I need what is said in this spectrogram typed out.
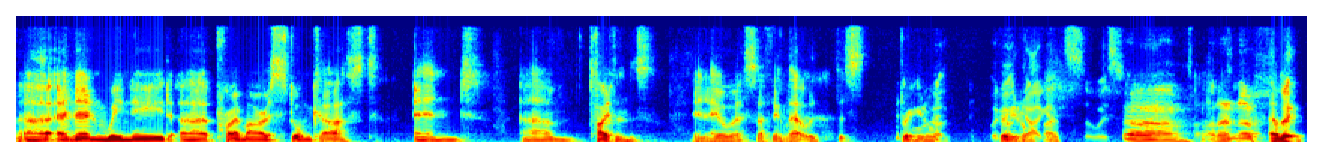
Uh, and then we need uh, Primaris Stormcast and um, Titans in AOS. I think that would just bring it We all. got, we bring it on Gargants, Um, I don't know if Uh, but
